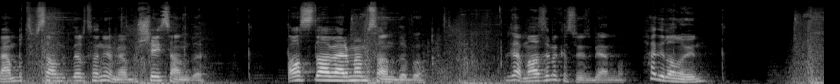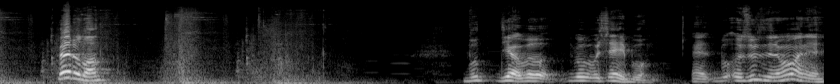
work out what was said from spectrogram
Ben bu tip sandıkları tanıyorum ya. Bu şey sandığı. Asla vermem sandığı bu. Güzel malzeme kasıyoruz bir yandan. Hadi lan oyun. Ver ulan. Bu ya bu, bu, şey bu. Evet bu özür dilerim ama hani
